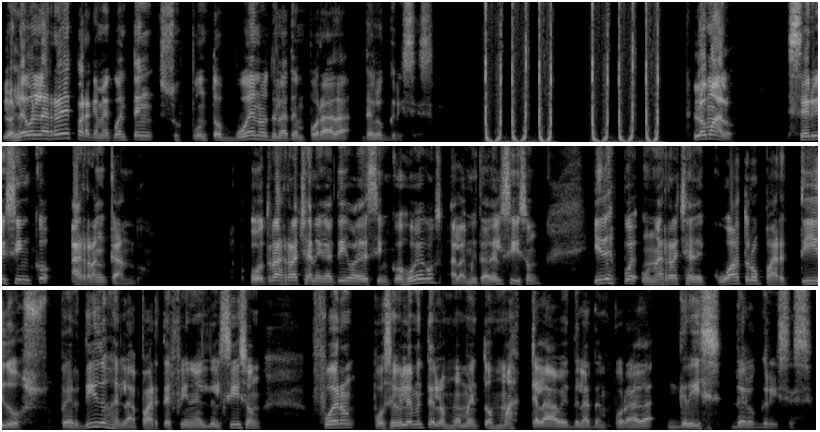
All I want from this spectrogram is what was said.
Los leo en las redes para que me cuenten sus puntos buenos de la temporada de los grises. Lo malo, 0 y 5 arrancando. Otra racha negativa de 5 juegos a la mitad del season y después una racha de 4 partidos perdidos en la parte final del season fueron posiblemente los momentos más claves de la temporada gris de los grises.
